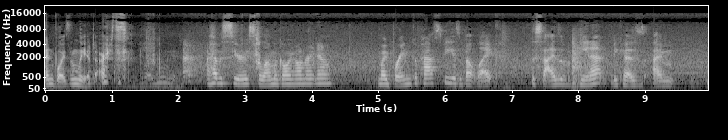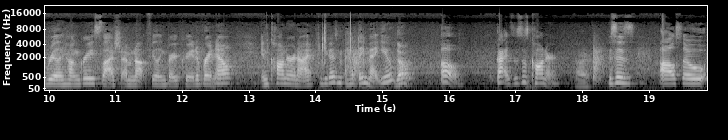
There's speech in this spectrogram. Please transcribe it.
and boys in leotards. I have a serious dilemma going on right now. My brain capacity is about like the size of a peanut because I'm really hungry slash I'm not feeling very creative right now. And Connor and I, have you guys have they met you? No. Oh, guys, this is Connor. Hi. This is also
